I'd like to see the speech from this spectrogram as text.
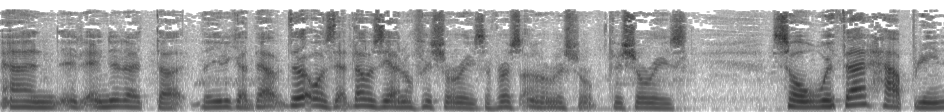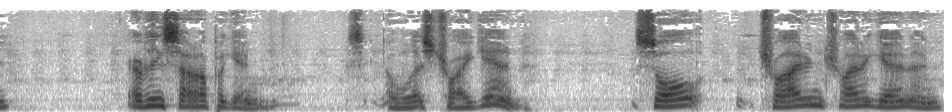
And it ended at uh, they got that. That was that. That was the unofficial race, the first unofficial official race. So with that happening, everything started up again. Oh, let's try again. So tried and tried again, and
